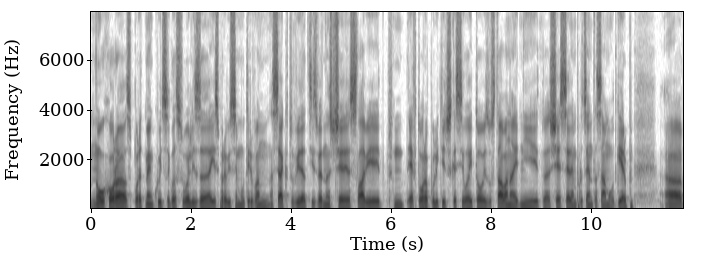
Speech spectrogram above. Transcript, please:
много хора, според мен, които са гласували за изправи се мутри вън, сега като видят изведнъж, че Слави е втора политическа сила и то изостава на едни 6-7% само от ГЕРБ, а,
